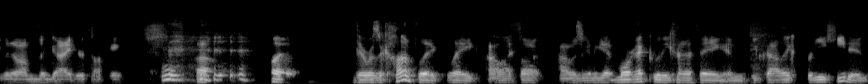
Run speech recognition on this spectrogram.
even though I'm the guy here talking. Uh, but there was a conflict, like, oh, I thought I was going to get more equity kind of thing. And we got like pretty heated.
